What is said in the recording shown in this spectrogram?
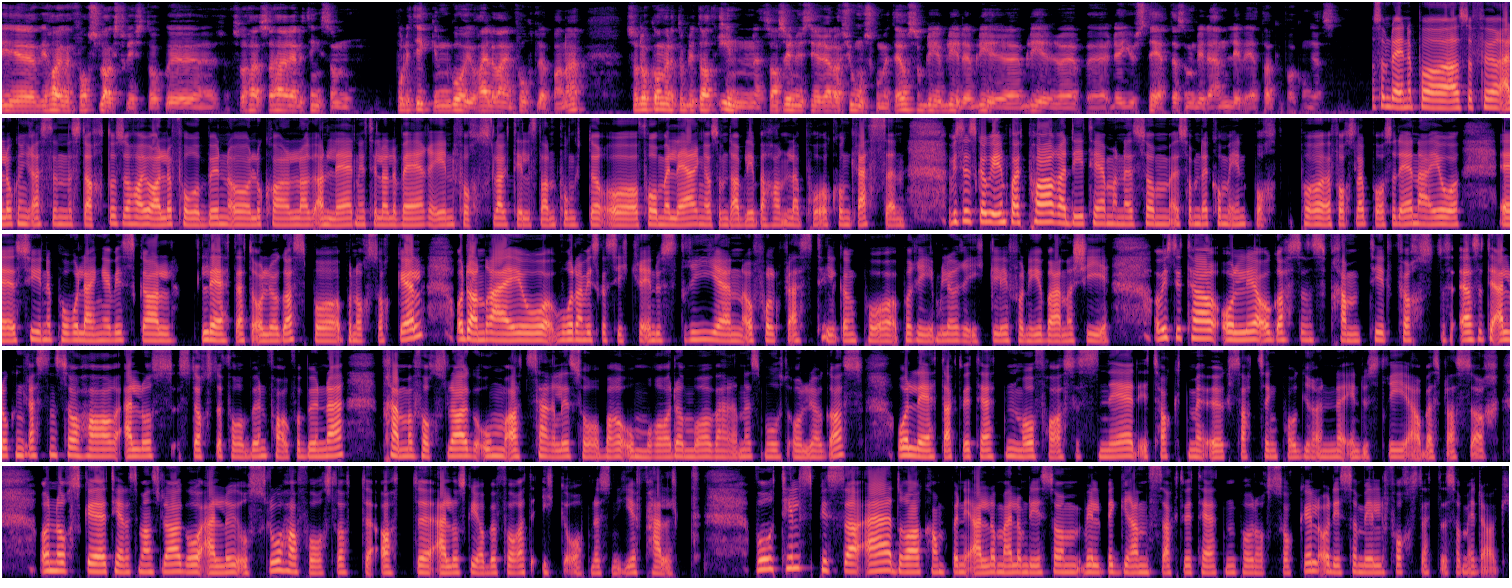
vi, vi, har jo en forslagsfrist, og, uh, så, her, så, her, er det ting som Politikken går jo hele veien fortløpende. Så da kommer det til å bli tatt inn sannsynligvis i redaksjonskomité, og så blir, blir, det, blir, blir, eh, det, justert, det som blir det endelige vedtaket fra Kongressen. Som du er inne på, altså Før LO-kongressen starter, så har jo alle forbund og lokallag anledning til å levere inn forslag til standpunkter og formuleringer som da blir behandla på kongressen. Hvis vi skal gå inn på et par av de temaene som, som det kommer inn på, på forslag på, så det ene er jo eh, synet på hvor lenge vi skal lete etter olje og gass på, på, norsk sokkel. Og det andre er jo hvordan vi skal sikre industrien og folk flest tilgang på, på rimelig og rikelig fornybar energi. Og hvis vi tar olje og gassens fremtid først, altså til LO-kongressen så har LOs største forbund, Fagforbundet, fremmet forslag om at særlig sårbare områder må vernes mot olje og gass, og leteaktiviteten må fases ned i takt med økt satsing på grønne industriarbeidsplasser. Og Norske tjenestemannslag Trøndelag og LO i Oslo har foreslått at eh, LO skal jobbe for at det ikke åpnes nye felt. Hvor tilspissa er dragkampen i LO mellom de som vil begrense aktiviteten på norsk sokkel, og de som vil fortsette som i dag?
